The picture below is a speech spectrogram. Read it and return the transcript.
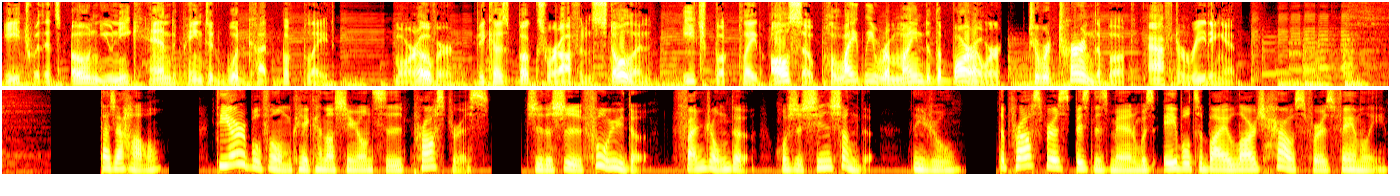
each with its own unique hand painted woodcut bookplate. Moreover, because books were often stolen, each bookplate also politely reminded the borrower to return the book after reading it. 大家好，第二部分我们可以看到形容词 prosperous，指的是富裕的、繁荣的或是兴盛的。例如，The prosperous businessman was able to buy a large house for his family。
